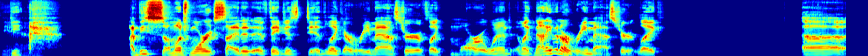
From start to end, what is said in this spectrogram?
Yeah. I'd be so much more excited if they just did like a remaster of like Morrowind, and like not even a remaster, like, uh.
